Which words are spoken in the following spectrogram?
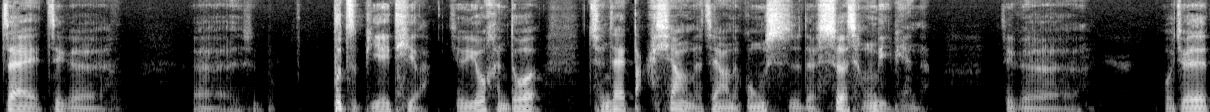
在这个呃不止 BAT 了，就有很多存在大象的这样的公司的射程里边的，这个我觉得。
